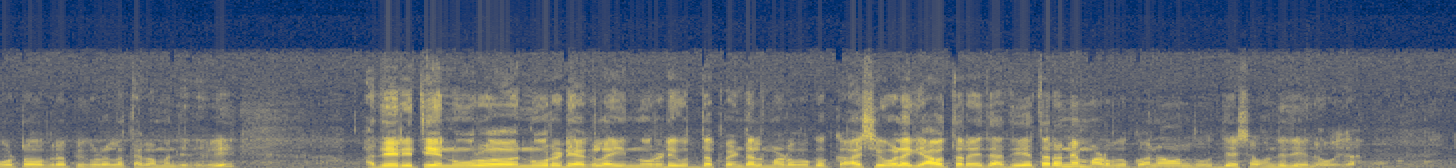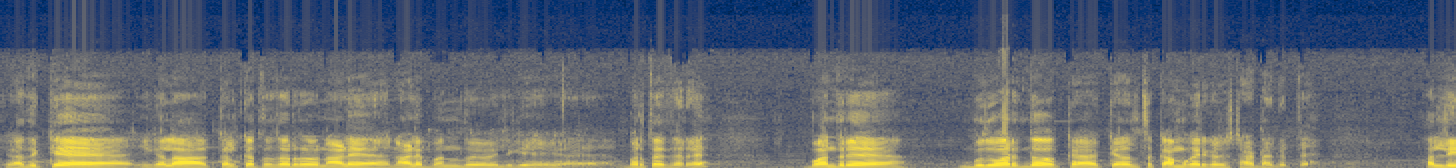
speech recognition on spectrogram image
ಫೋಟೋಗ್ರಫಿಗಳೆಲ್ಲ ತಗೊಂಬಂದಿದ್ದೀವಿ. ಅದೇ ರೀತಿ ನೂರು ನೂರು ಅಡಿ ಅಗಲ ಅಡಿ ಉದ್ದ ಪೆಂಡಲ್ ಮಾಡಬೇಕು. ಕಾಶಿ ಒಳಗೆ ಯಾವ ಥರ ಇದೆ ಅದೇ ಥರನೇ ಮಾಡಬೇಕು ಅನ್ನೋ ಒಂದು ಉದ್ದೇಶ ಹೊಂದಿದ್ದೀವಿ ನಾವು ಈಗ. ಅದಕ್ಕೆ ಈಗೆಲ್ಲ ಕಲ್ಕತ್ತಾದವರು ನಾಳೆ ನಾಳೆ ಬಂದು ಇಲ್ಲಿಗೆ ಬರ್ತಾ ಇದ್ದಾರೆ. ಬಂದರೆ ಬುಧವಾರದಿಂದ ಕ, ಕೆಲಸ ಕಾಮಗಾರಿಗಳು ಸ್ಟಾರ್ಟ್ ಆಗುತ್ತೆ. ಅಲ್ಲಿ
